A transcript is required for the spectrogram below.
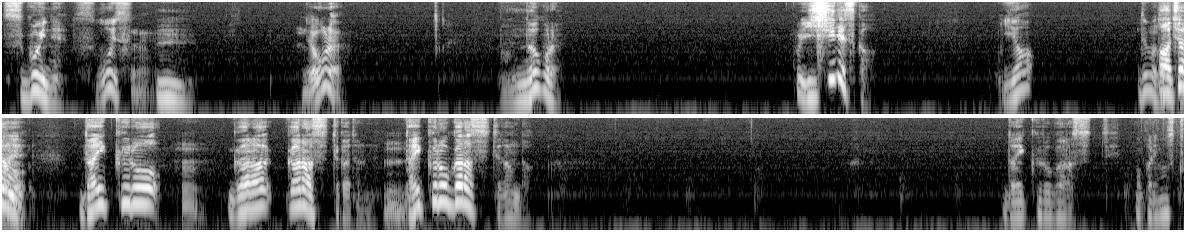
すごいね。すごいっすね。うん。じゃあこれ。なんだこれ。これ石ですか？いや。でもあ違うねダイクロうん。ガラガラスって書いてあるね、うん。ダイクロガラスってなんだ？ダイクロガラスってわかりますか、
